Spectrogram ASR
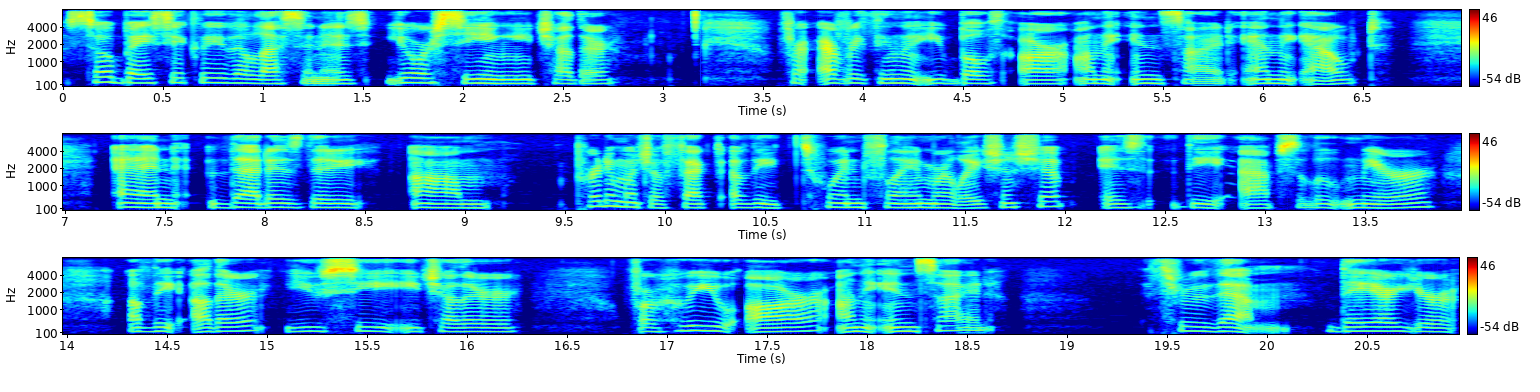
So basically, the lesson is you're seeing each other for everything that you both are on the inside and the out. And that is the um, pretty much effect of the twin flame relationship is the absolute mirror of the other. You see each other for who you are on the inside through them. They are your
